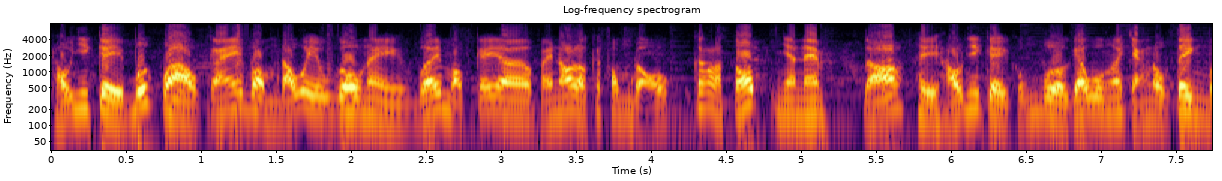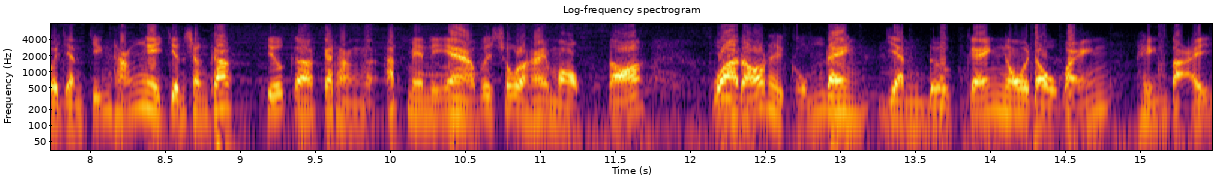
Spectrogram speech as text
Thổ Nhĩ Kỳ bước vào cái vòng đấu Euro này với một cái uh, phải nói là cái phong độ rất là tốt nha anh em. Đó thì Thổ Nhĩ Kỳ cũng vừa ra quân ở trận đầu tiên và giành chiến thắng ngay trên sân khách trước uh, cái thằng Armenia với số là 2-1. Đó qua đó thì cũng đang giành được cái ngôi đầu bảng hiện tại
